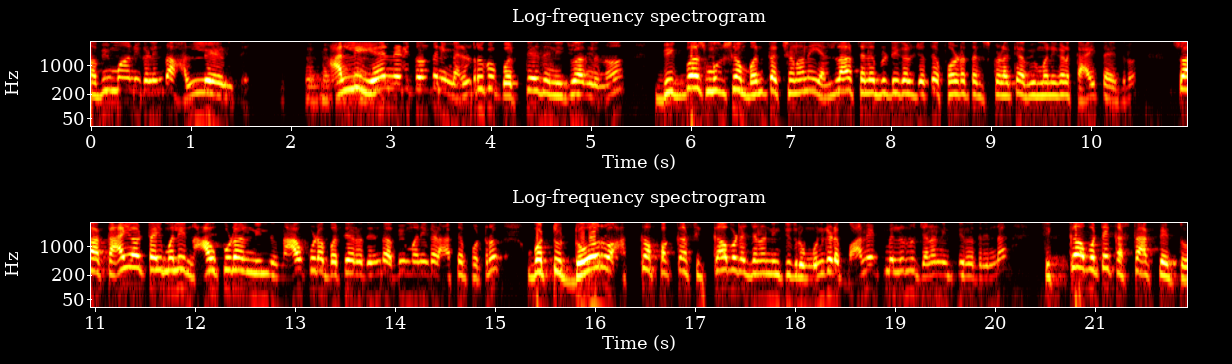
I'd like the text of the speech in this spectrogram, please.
ಅಭಿಮಾನಿಗಳಿಂದ ಹಲ್ಲೆ ಅಂತೆ. ಅಲ್ಲಿ ಏನ್ ನಡೀತು ಅಂತ ನಿಮ್ಮೆಲ್ರಿಗೂ ಗೊತ್ತೇ ಇದೆ ನಿಜವಾಗ್ಲೂ ಬಿಗ್ ಬಾಸ್ ಮುಗಿಸ್ಕೊಂಡ್ ಬಂದ ತಕ್ಷಣನೇ ಎಲ್ಲಾ ಸೆಲೆಬ್ರಿಟಿಗಳ ಜೊತೆ ಫೋಟೋ ತೆಗಿಸ್ಕೊಳಕ್ಕೆ ಅಭಿಮಾನಿಗಳು ಕಾಯ್ತಾ ಇದ್ರು. ಸೊ ಆ ಕಾಯೋ ಟೈಮಲ್ಲಿ ನಾವು ಕೂಡ ನಿಂದು, ನಾವು ಕೂಡ ಬತ್ತೇ ಇರೋದ್ರಿಂದ ಅಭಿಮಾನಿಗಳು ಆಸೆ ಪಟ್ಟರು ಬಟ್ ಡೋರು ಅಕ್ಕಪಕ್ಕ ಸಿಕ್ಕಾಪಟ್ಟೆ ಜನ ನಿಂತಿದ್ರು. ಮುನ್ಗಡೆ ಬಾನೆಟ್ ಮೇಲೂ ಜನ ನಿಂತಿರೋದ್ರಿಂದ ಸಿಕ್ಕಾಪಟ್ಟೆ ಕಷ್ಟ ಆಗ್ತಾ ಇತ್ತು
